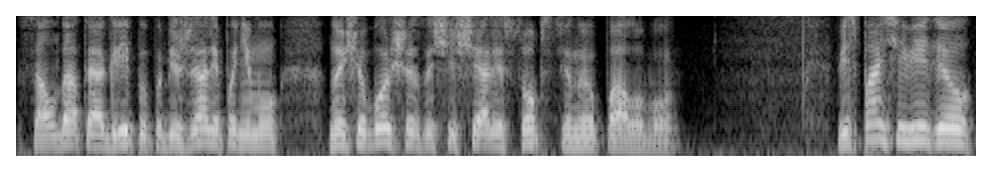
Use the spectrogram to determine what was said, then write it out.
Солдаты Агриппы побежали по нему, но еще больше защищали собственную палубу. Веспансий видел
